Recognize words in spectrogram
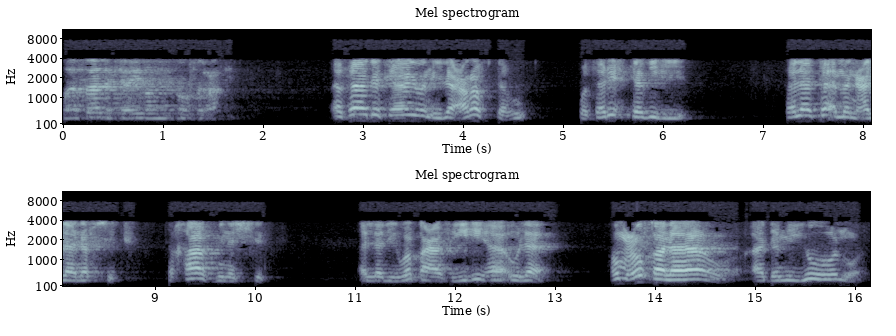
وأفادك أيضا الفوز العظيم أفادك أيضا إذا عرفته وفرحت به فلا تأمن على نفسك. تخاف من الشرك الذي وقع فيه هؤلاء. هم عقلاء آدميون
